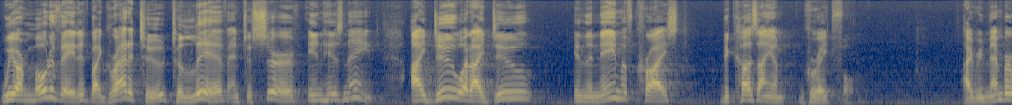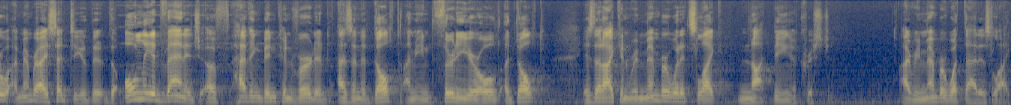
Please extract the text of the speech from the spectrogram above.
We are motivated by gratitude to live and to serve in His name. I do what I do in the name of Christ because I am grateful. I remember, I remember I said to you, the, the only advantage of having been converted as an adult, I mean 30 year old adult, is that I can remember what it's like not being a Christian. I remember what that is like,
